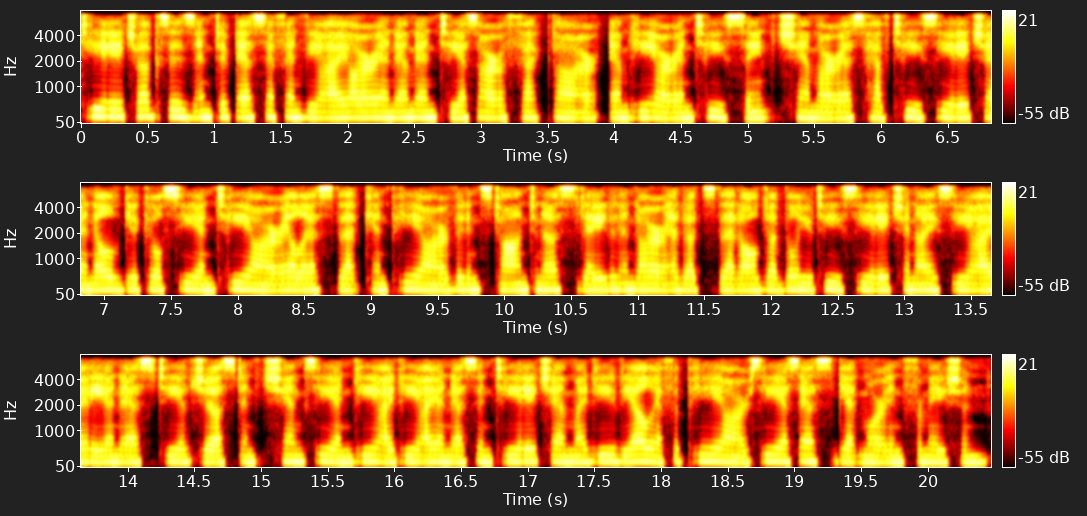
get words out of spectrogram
TH Uxes and TIP SFNVIRNMNTSR effect R MDRNT Saint Chamars have TCHNL Gickel CNTRLS that can PR vid instantaneous data and R edits that all WTCHNICIANST adjust and Cheng CNDIDINS and THMIDDLF PR CSS get more information.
